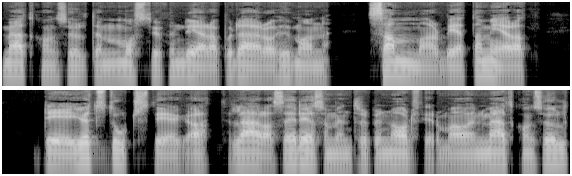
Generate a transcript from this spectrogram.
mätkonsulter måste ju fundera på där och hur man samarbetar mer. Att det är ju ett stort steg att lära sig det som entreprenadfirma och en mätkonsult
